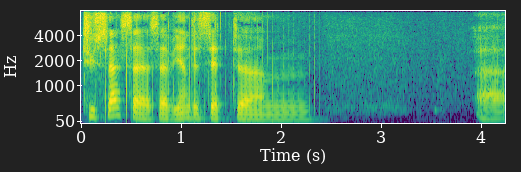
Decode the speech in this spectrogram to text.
tout ça, ça, ça vient de cette, euh, euh,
